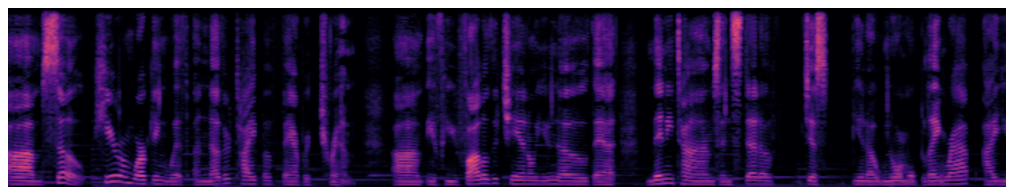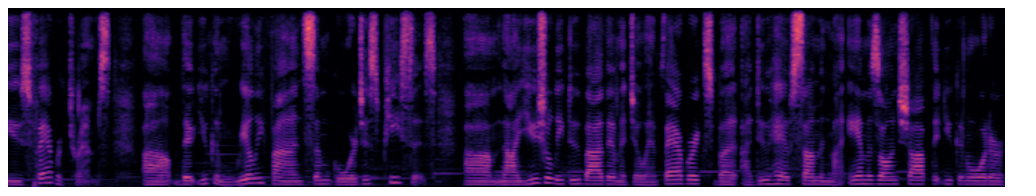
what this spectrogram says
Um, so here I'm working with another type of fabric trim. Um, if you follow the channel, you know that many times instead of just you know, normal bling wrap, I use fabric trims. Uh, that you can really find some gorgeous pieces. Um, now, I usually do buy them at Joann Fabrics, but I do have some in my Amazon shop that you can order.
